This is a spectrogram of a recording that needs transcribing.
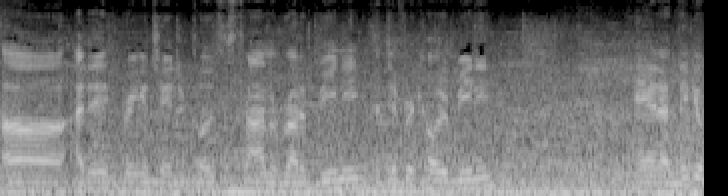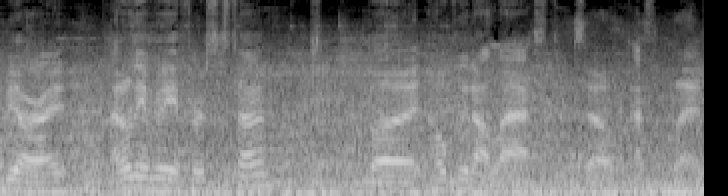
Uh, I didn't bring a change of clothes this time. I brought a beanie, a different color beanie. And I think it'll be alright. I don't think I'm gonna get first this time, but hopefully not last. So that's the plan.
